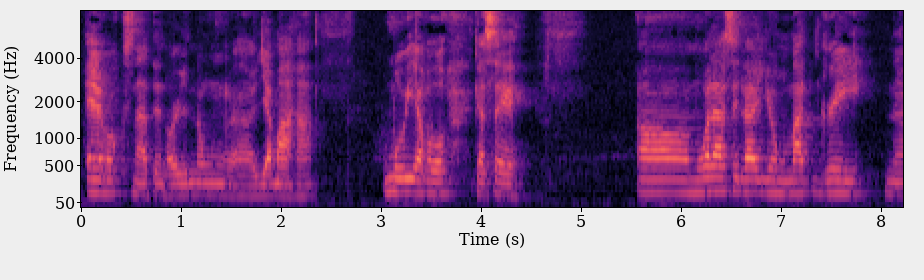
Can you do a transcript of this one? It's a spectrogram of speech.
Aerox natin or nung ah, Yamaha. Umuwi ako kasi um, wala sila yung matte gray na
